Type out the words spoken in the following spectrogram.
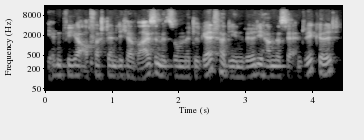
irgendwie ja auch verständlicherweise mit so einem Mittel Geld verdienen will, die haben das ja entwickelt,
